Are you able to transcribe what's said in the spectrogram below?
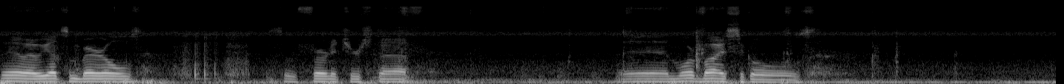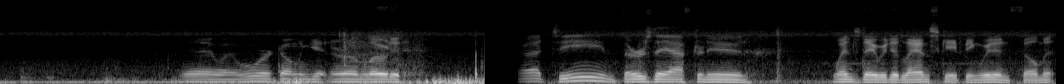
Anyway, we got some barrels, some furniture stuff, and more bicycles. Anyway, we'll work on getting her unloaded. Alright team, Thursday afternoon. Wednesday we did landscaping, we didn't film it.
